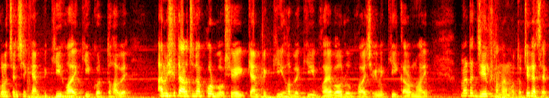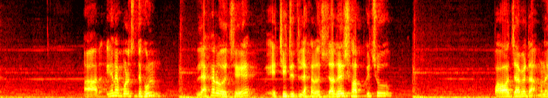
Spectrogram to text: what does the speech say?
করেছেন সেই ক্যাম্পে কি হয়, কি করতে হবে। আমি সেটা আলোচনা করব, সেই ক্যাম্পে কি হবে, কি ভয়াবহ রূপ হয়, সেখানে কি কারণ হয়। মানে একটা জেলখানার মতো, ঠিক আছে? আর এখানে বলেছে, দেখুন, লেখা রয়েছে, এই চিঠিতে লেখা রয়েছে, যাদের সব কিছু পাওয়া যাবে না মানে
